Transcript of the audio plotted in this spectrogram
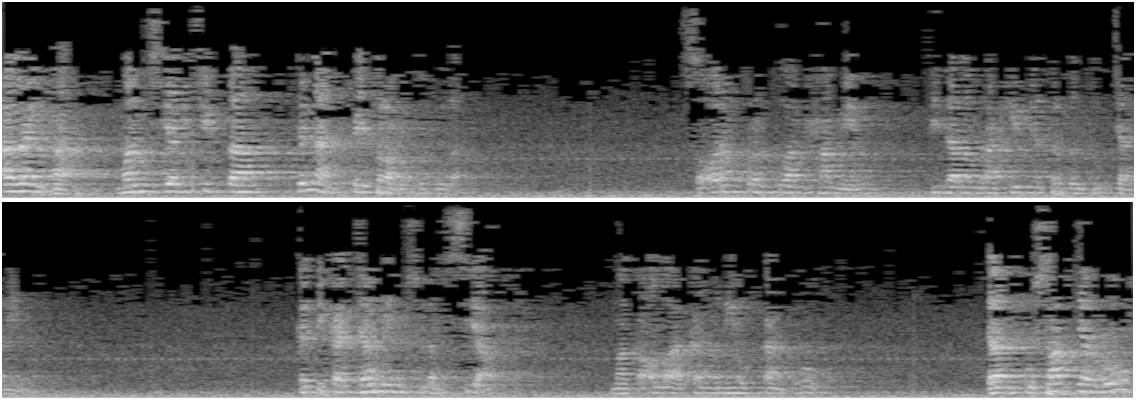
Alaiha Manusia dicipta dengan fitrah itu pula Seorang perempuan hamil Di dalam rahimnya terbentuk janin Ketika janin sudah siap maka Allah akan meniupkan ruh. Dan pusatnya ruh,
